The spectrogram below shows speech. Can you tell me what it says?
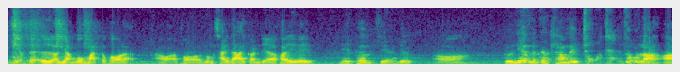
เหยียบได้เออเอายางวงมัดก็พอละเอาเอาพอลงใช้ได้ก่อนเดี๋ยวค่อยไปนี่เพิ่มเสียงเดี๋ยวอ๋อตัวเนี้ยมันจะทำให้โฉดโฉดแล้วอ่า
